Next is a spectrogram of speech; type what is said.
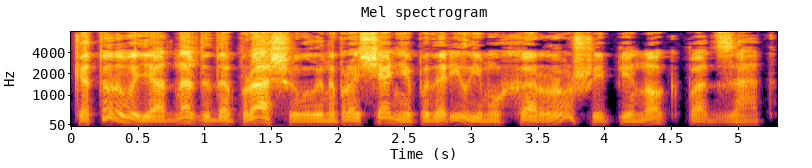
которого я однажды допрашивал и на прощание подарил ему хороший пинок под зад.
